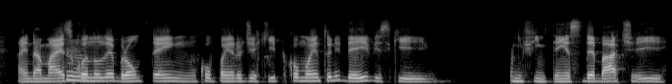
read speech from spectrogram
ainda mais hum. quando o LeBron tem um companheiro de equipe como Anthony Davis, que, enfim, tem esse debate aí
